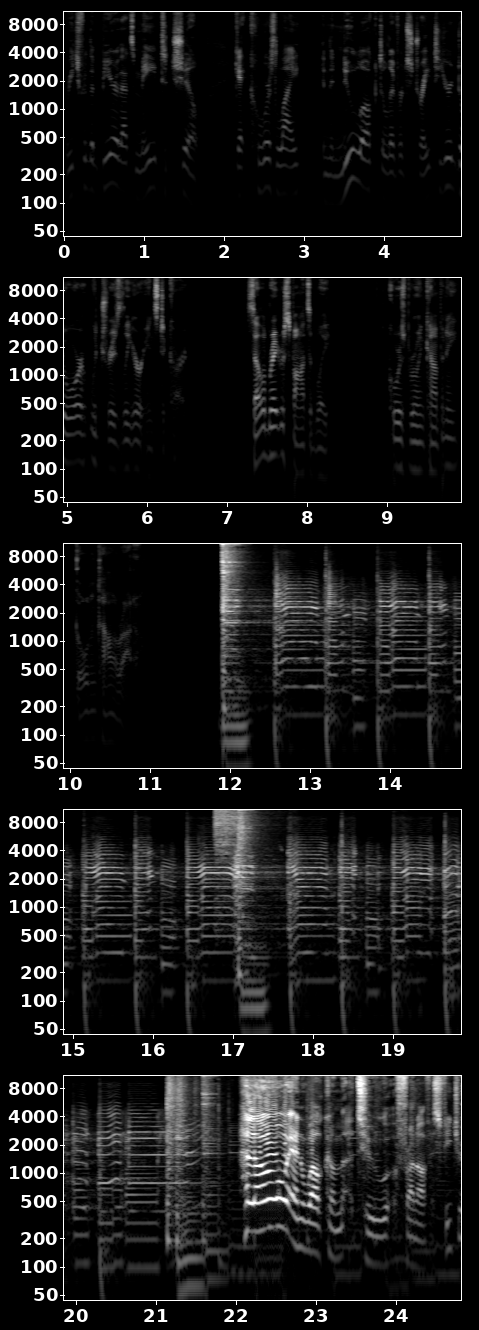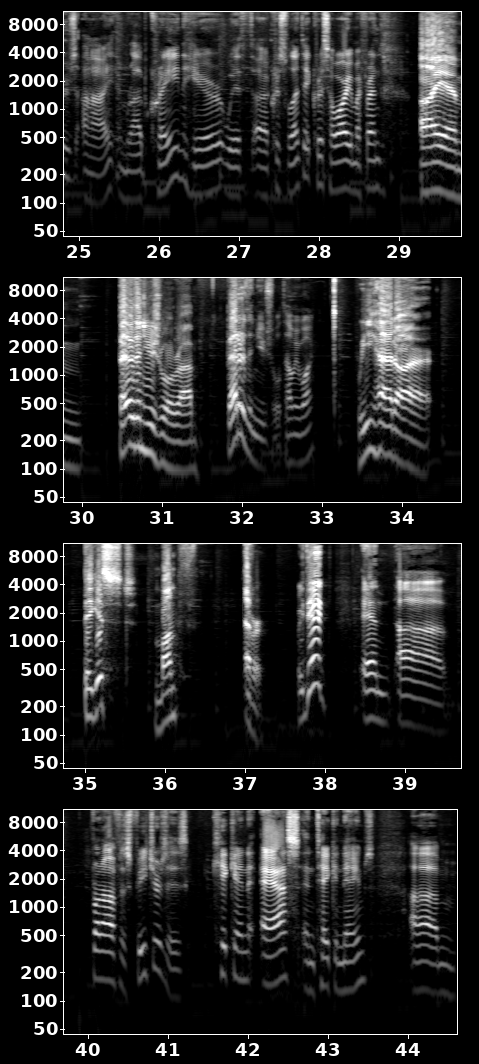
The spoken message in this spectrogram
reach for the beer that's made to chill. Get Coors Light in the new look delivered straight to your door with Drizly or Instacart. Celebrate responsibly. Coors Brewing Company, Golden, Colorado. Hello and welcome to Front Office Features. I am Rob Crane here with uh, Chris Valente. Chris, how are you, my friend? I am better than usual, Rob. Better than usual. Tell me why. We had our biggest month ever. We did. And uh, Front Office Features is kicking ass and taking names. Um,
